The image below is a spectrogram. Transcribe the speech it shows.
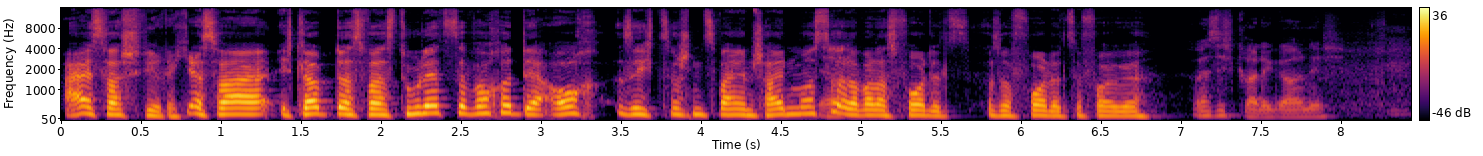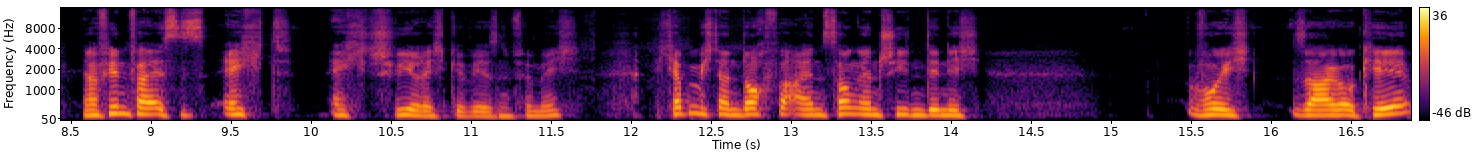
Ah, es war schwierig. Es war, ich glaube, das warst du letzte Woche, der auch sich zwischen zwei entscheiden musste, Ja. oder war das vorletz, also vorletzte Folge? Weiß ich gerade gar nicht. Ja, auf jeden Fall ist es echt, echt schwierig gewesen für mich. Ich habe mich dann doch für einen Song entschieden, den ich, wo ich sage, okay,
